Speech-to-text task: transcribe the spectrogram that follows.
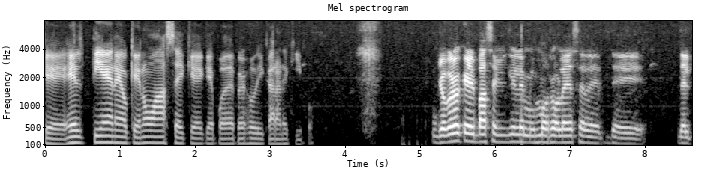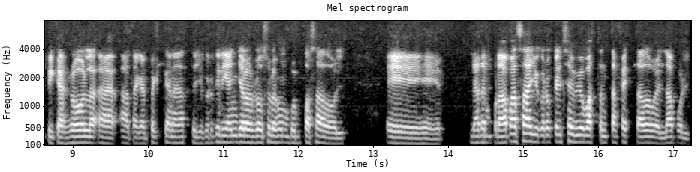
él tiene o que no hace que, puede perjudicar al equipo. Yo creo que él va a seguir el mismo rol ese de, del pick a, atacar por el canasto. Yo creo que D'Angelo Russell es un buen pasador. Eh, la temporada pasada yo creo que él se vio bastante afectado, ¿verdad? Por,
